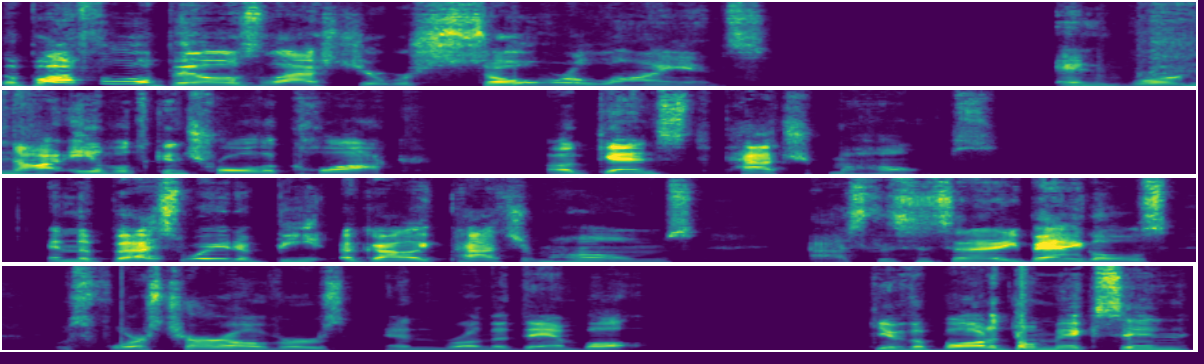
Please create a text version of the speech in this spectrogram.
the Buffalo Bills last year were so reliant and were not able to control the clock against Patrick Mahomes. And the best way to beat a guy like Patrick Mahomes, ask the Cincinnati Bengals, was force turnovers and run the damn ball. Give the ball to Joe Mixon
